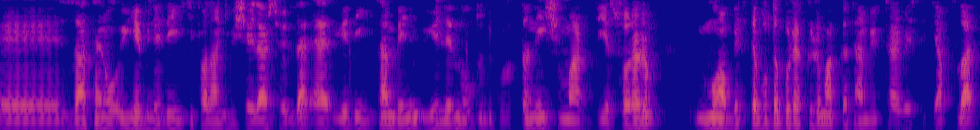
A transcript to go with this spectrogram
E, zaten o üye bile değil ki falan gibi şeyler söylediler. Eğer üye değilsen benim üyelerin olduğu bir grupta ne işim vardı diye sorarım. Muhabbeti de burada bırakırım. Hakikaten büyük terbiyesizlik yaptılar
